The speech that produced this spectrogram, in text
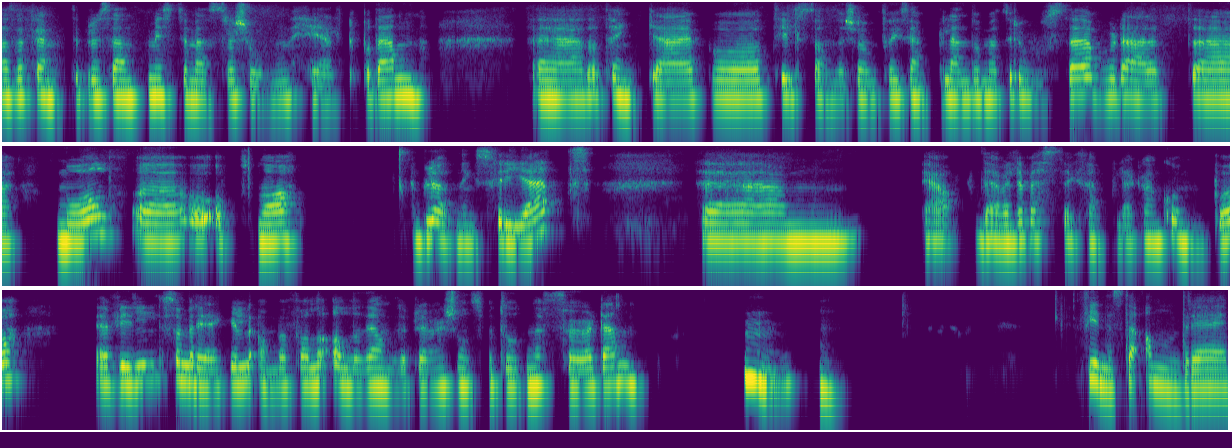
Altså 50% mister menstruasjonen helt på den. Eh, da tenker jeg på tilstander som f.eks. endometriose, hvor det er et eh, mål eh, å oppnå blødningsfrihet. Ja, det er vel det beste eksempelet jeg kan komme på. Jeg vil som regel anbefale alle de andre prevensjonsmetodene før den. Mm. Mm. Finnes det andre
